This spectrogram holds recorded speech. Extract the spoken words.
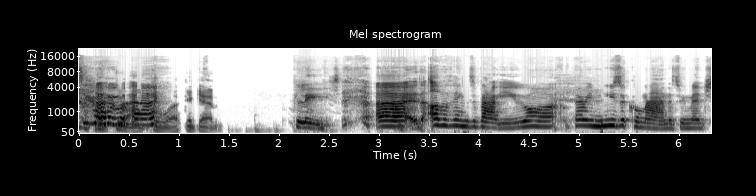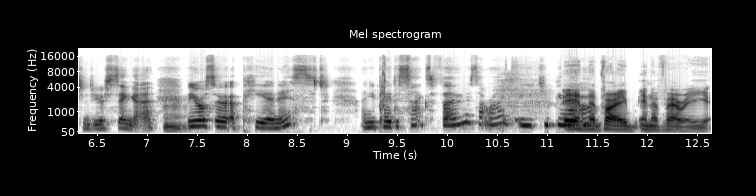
So, uh, to work again. please. Uh, other things about you, you are a very musical man, as we mentioned, you're a singer, Mm. but you're also a pianist and you play the saxophone, is that right? Are you keeping in a very in a very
